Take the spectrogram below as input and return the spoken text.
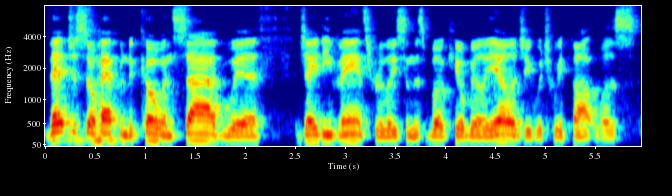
that just so happened to coincide with J.D. Vance releasing this book, Hillbilly Elegy, which we thought was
